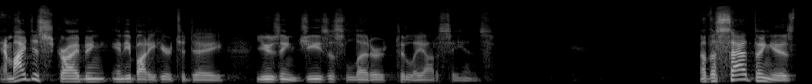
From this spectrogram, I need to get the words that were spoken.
Am I describing anybody here today using Jesus' letter to Laodiceans? Now, the sad thing is,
